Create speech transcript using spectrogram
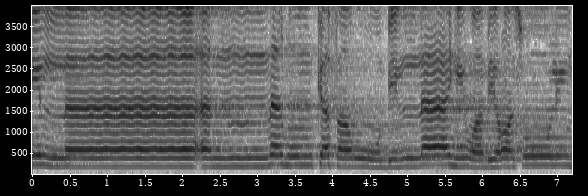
إلا أنهم كفروا بالله وبرسوله.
